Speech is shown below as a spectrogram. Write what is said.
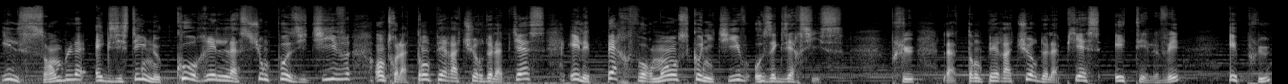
il semble exister une corrélation positive entre la température de la pièce et les performances cognitives aux exercices. Plus la température de la pièce est élevée, et plus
